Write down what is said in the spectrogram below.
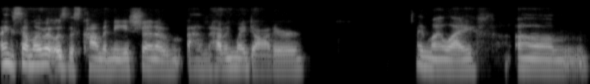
I think some of it was this combination of, having my daughter in my life, um,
